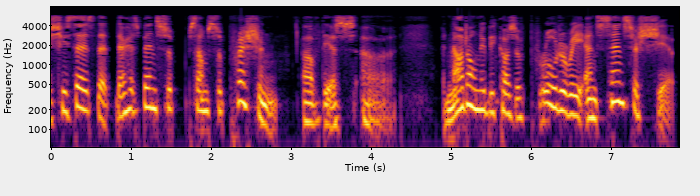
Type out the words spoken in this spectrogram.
she says that there has been su- some suppression of this, uh, not only because of prudery and censorship,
